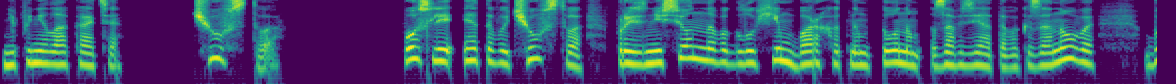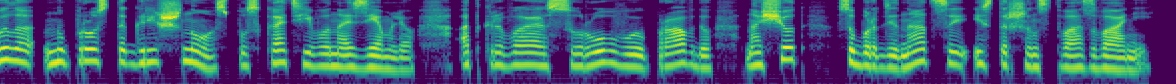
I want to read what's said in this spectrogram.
Не поняла Катя. Чувство. После этого чувства, произнесенного глухим бархатным тоном завзятого Казановы, было ну просто грешно спускать его на землю, открывая суровую правду насчет субординации и старшинства званий.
